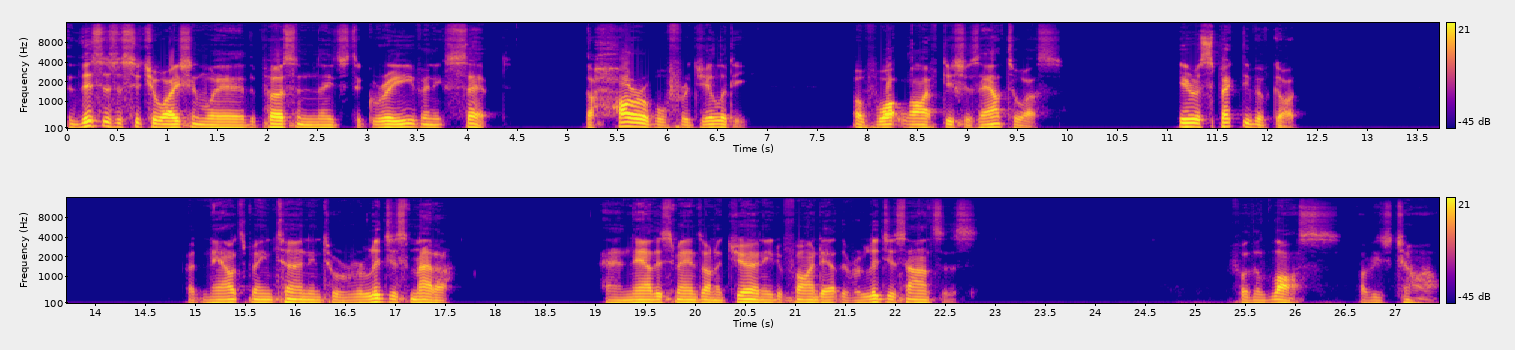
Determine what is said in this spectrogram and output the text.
This is a situation where the person needs to grieve and accept the horrible fragility of what life dishes out to us, irrespective of God. But now it's been turned into a religious matter and now this man's on a journey to find out the religious answers for the loss of his child.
